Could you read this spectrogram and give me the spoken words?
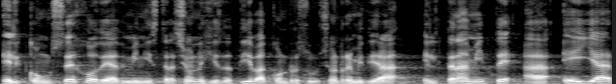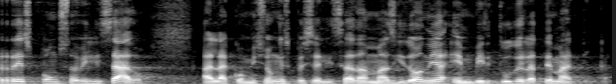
el Consejo de Administración Legislativa con resolución remitirá el trámite a ella responsabilizado, a la Comisión Especializada más idónea en virtud de la temática.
